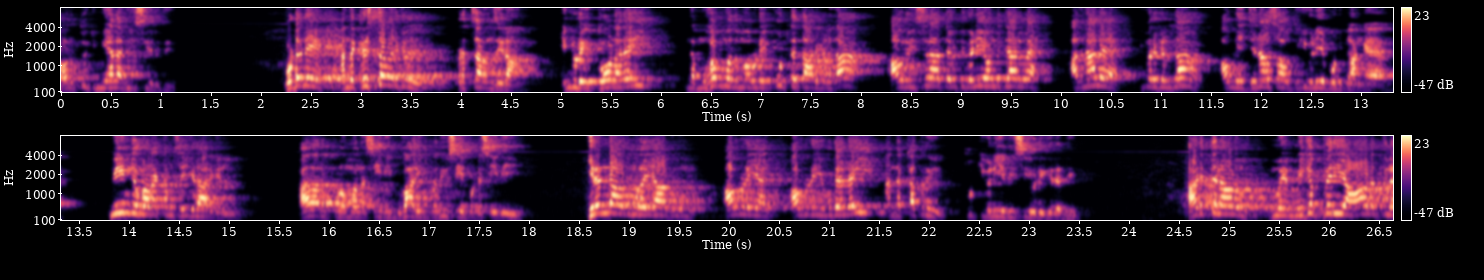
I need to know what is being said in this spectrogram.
அவர் தூக்கி மேல வீசிடுது. உடனே அந்த கிறிஸ்தவர்கள் பிரச்சாரம் செய்யறான் எங்களுடைய தோழரை இந்த முகம்மது மருடைய கூட்டத்தார்கள் தான் அவர் இஸ்லாத்தை விட்டு வெளியே வந்துட்டார்ல. அதனால இவர்கள் தான் அவருடைய ஜனாசாவை தூக்கி வெளியே போட்டுட்டாங்க. மீண்டும் அடக்கம் செய்கிறார்கள். ஆதாரப்பூர்வமான செய்தி புகாரில் பதிவு செய்யப்பட்ட செய்தி. இரண்டாவது முறையாகவும் அவருடைய அவருடைய உடலை அந்த கபரு தூக்கி வெளியே வீசி விடுகிறது. அடுத்த நாளும் மிகப்பெரிய ஆழத்துல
